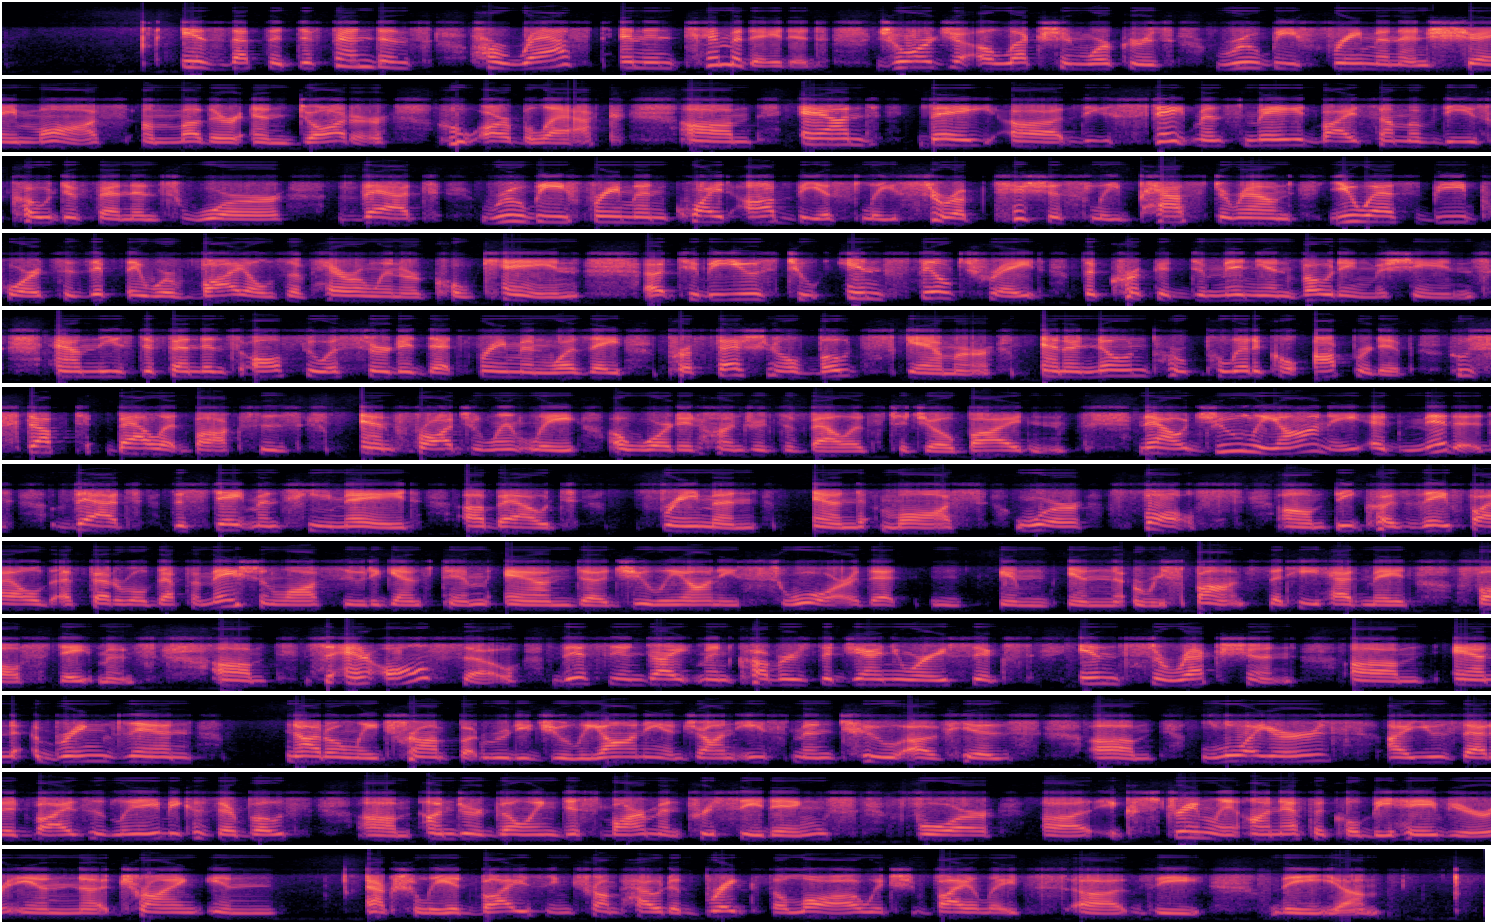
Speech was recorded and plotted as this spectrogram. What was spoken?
is that the defendants harassed and intimidated Georgia election workers Ruby Freeman and Shaye Moss, a mother and daughter who are black, um, and they uh, these statements made by some of these co-defendants were that Ruby Freeman quite obviously surreptitiously passed around USB ports as if they were vials of heroin or cocaine uh, to be used to infiltrate the crooked Dominion voting machines, and these defendants defendants also asserted that Freeman was a professional vote scammer and a known po- political operative who stuffed ballot boxes and fraudulently awarded hundreds of ballots to Joe Biden. Now, Giuliani admitted that the statements he made about Freeman and Moss were false um, because they filed a federal defamation lawsuit against him, and uh, Giuliani swore that in in response that he had made false statements. Um, so, and also, this indictment covers the January 6th insurrection um, and brings in not only Trump, but Rudy Giuliani and John Eastman, two of his um, lawyers. I use that advisedly because they're both um, undergoing disbarment proceedings for uh, extremely unethical behavior in uh, trying in actually advising Trump how to break the law, which violates uh, the the um,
